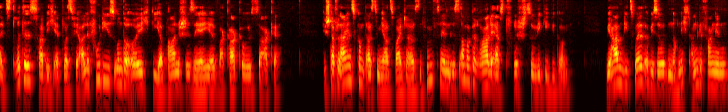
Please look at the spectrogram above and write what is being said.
Als drittes habe ich etwas für alle Foodies unter euch, die japanische Serie Wakako Sake. Die Staffel 1 kommt aus dem Jahr 2015, ist aber gerade erst frisch zu Wiki gekommen. Wir haben die zwölf Episoden noch nicht angefangen.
